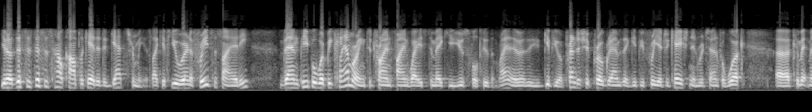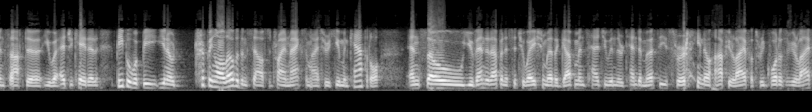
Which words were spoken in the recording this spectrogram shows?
you know, this is this is how complicated it gets for me. It's like if you were in a free society, then people would be clamoring to try and find ways to make you useful to them, right? They give you apprenticeship programs, they give you free education in return for work uh, commitments after you were educated. People would be, you know, tripping all over themselves to try and maximize your human capital. And so you've ended up in a situation where the government's had you in their tender mercies for, you know, half your life or three quarters of your life,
